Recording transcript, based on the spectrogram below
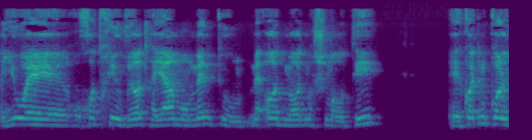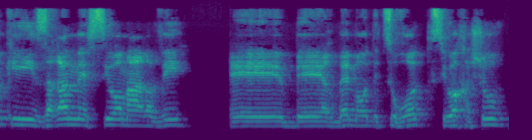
היו רוחות חיוביות, היה מומנטום מאוד מאוד משמעותי, קודם כל כי זרם סיוע מערבי בהרבה מאוד צורות, סיוע חשוב,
